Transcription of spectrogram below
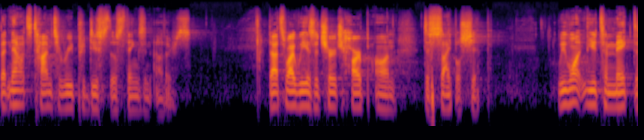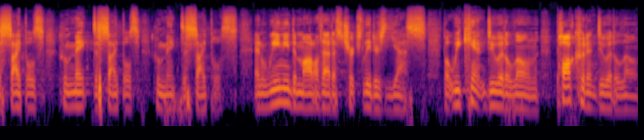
but now it's time to reproduce those things in others. That's why we as a church harp on discipleship. We want you to make disciples who make disciples who make disciples. And we need to model that as church leaders, yes, but we can't do it alone. Paul couldn't do it alone.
